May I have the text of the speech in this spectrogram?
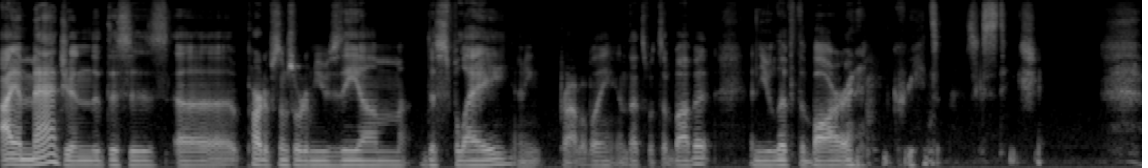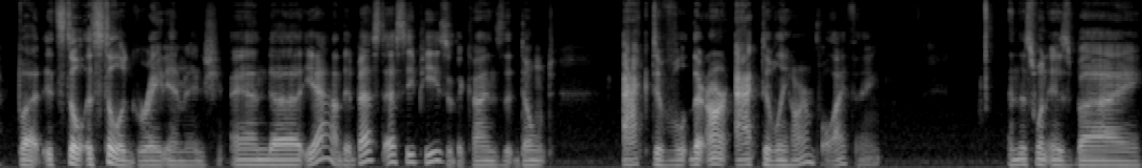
I imagine that this is uh, part of some sort of museum display. I mean, probably, and that's what's above it. And you lift the bar, and it creates a mass extinction but it's still it's still a great image and uh, yeah the best scps are the kinds that don't actively that aren't actively harmful i think and this one is by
